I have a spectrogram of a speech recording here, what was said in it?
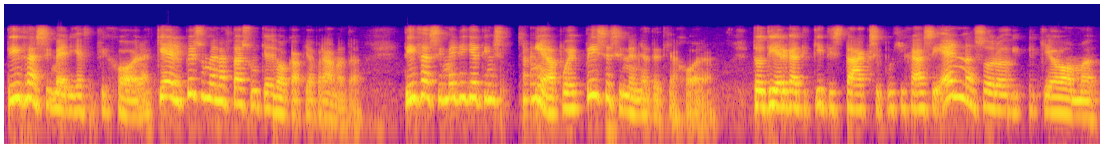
Τι θα σημαίνει για αυτή τη χώρα; Και ελπίζουμε να φτάσουν και εδώ κάποια πράγματα. Τι θα σημαίνει για την Ισπανία, που επίσης είναι μια τέτοια χώρα; Το ότι η εργατική της τάξη που έχει χάσει ένα σωρό δικαιώματα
